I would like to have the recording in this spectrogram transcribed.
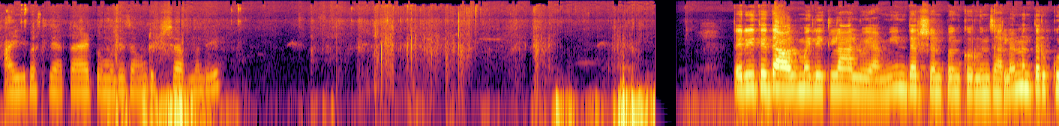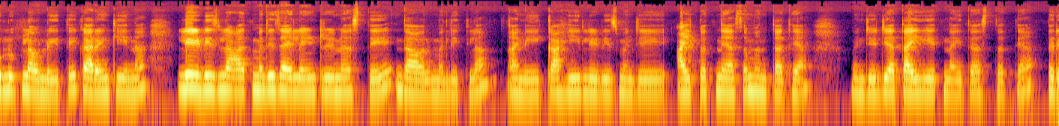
आई बसली आता ॲटोमध्ये जाऊन रिक्षामध्ये तर इथे दावल मलिकला आलो आहे आम्ही. दर्शन पण करून झालं. नंतर कुलूप लावलं इथे. कारण की ना लेडीजला आतमध्ये जायला एंट्री नसते दावल मलिकला. आणि काही लेडीज म्हणजे ऐकत नाही असं म्हणतात ह्या. म्हणजे ज्या ताई येत नाही त्या असतात त्या. तर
